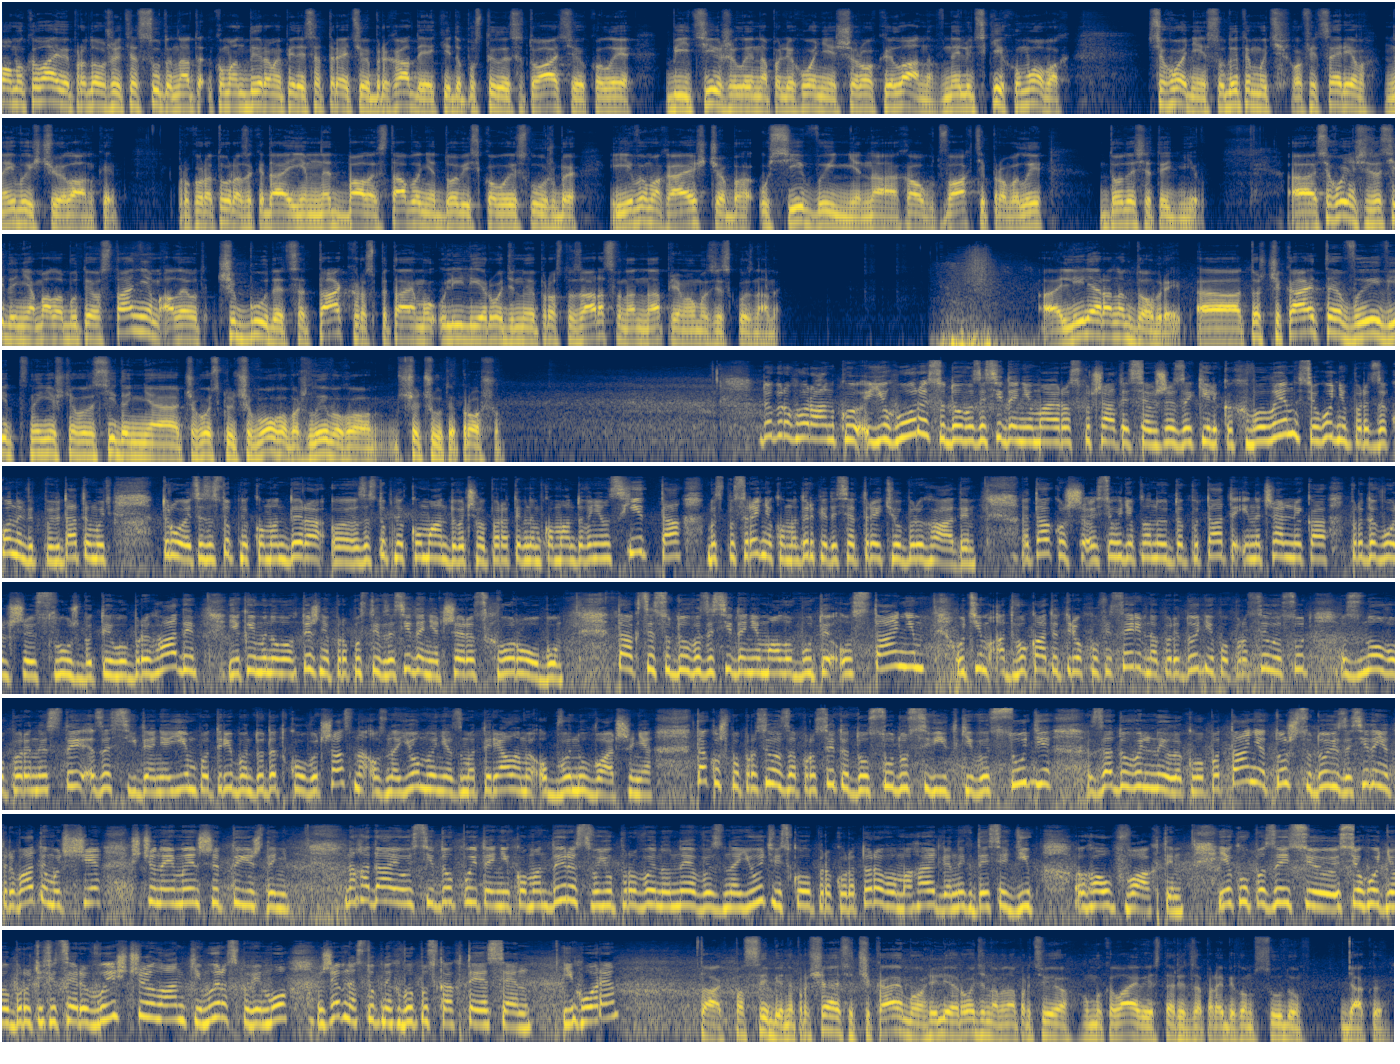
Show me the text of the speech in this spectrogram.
А Миколаєві продовжується суд над командирами 53-ї бригади, які допустили ситуацію, коли бійці жили на полігоні Широкий лан в нелюдських умовах. Сьогодні судитимуть офіцерів найвищої ланки. Прокуратура закидає їм недбале ставлення до військової служби і вимагає, щоб усі винні на гауптвахті провели до 10 днів. Е, Сьогоднішнє засідання мало бути останнім, але от чи буде це так, розпитаємо у Лілії Родіної просто зараз. Вона на прямому зв'язку з нами. Е, Лілія, ранок добрий. Е, Тож чекаєте ви від нинішнього засідання чогось ключового, важливого? Що чути? Прошу. Доброго ранку, Єгоре. Судове засідання має розпочатися вже за кілька хвилин. Сьогодні перед законом відповідатимуть троє. Це заступник командира, е, заступник командувача оперативним командуванням Схід та безпосередньо командир 53-ї бригади. Також сьогодні планують допитати і начальника продовольчої служби тилу бригади, який минулого тижня пропустив засідання через хворобу. Так, це судове засідання мало бути останнім. Утім, адвокати трьох офіцерів напередодні попросили суд знову перенести засідання. Їм потрібен додатковий час на ознайомлення з матеріалами обвинувачення. Також попросили запросити до суду свідків. І судді задовольнили клопотання, тож судові засідання триватимуть ще щонайменше тиждень. Нагадаю, усі допитані командири свою провину не визнають. Військова прокуратура вимагає для них 10 діб гаупвахти. Яку позицію сьогодні оберуть офіцери вищої ланки, ми розповімо вже в наступних випусках ТСН. Ігоре? Так, пасибі, не прощаюся. Чекаємо. Лілія Родіна, вона працює у Миколаєві і стежить за перебігом суду. Дякую.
